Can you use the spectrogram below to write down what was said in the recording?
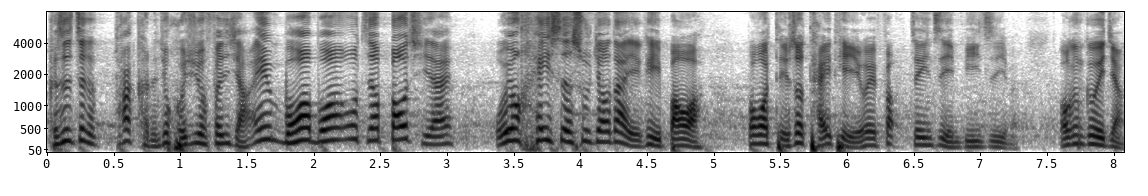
可是这个他可能就回去就分享，哎，不啊不啊，我只要包起来，我用黑色塑胶袋也可以包啊。包括有时候台铁也会放睁一只眼闭一只眼嘛。我跟各位讲，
